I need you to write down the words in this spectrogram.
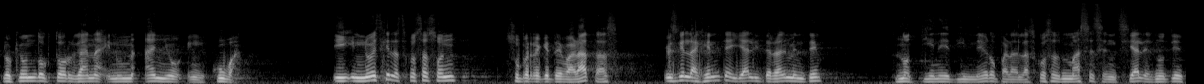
lo que un doctor gana en un año en Cuba. Y no es que las cosas son súper requete baratas, es que la gente allá literalmente no tiene dinero para las cosas más esenciales, no tiene,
